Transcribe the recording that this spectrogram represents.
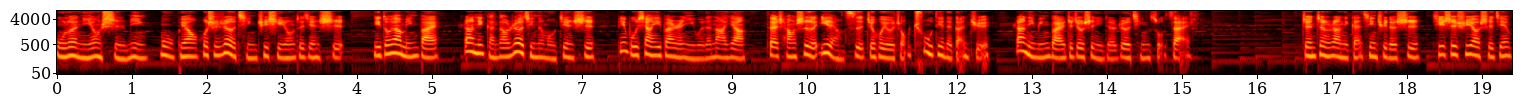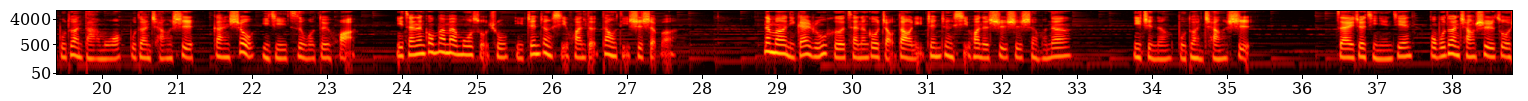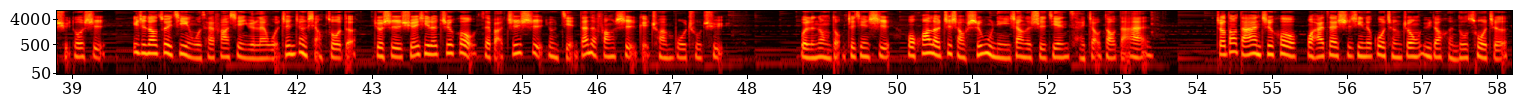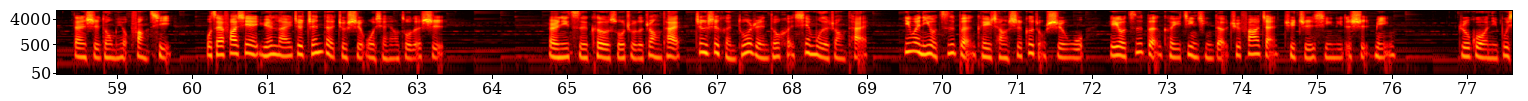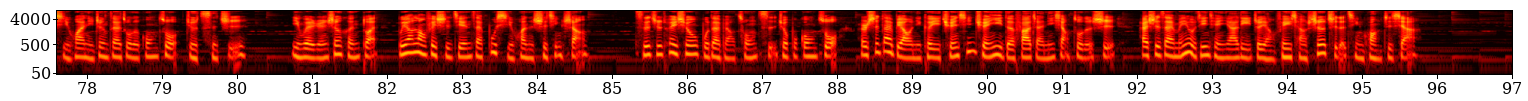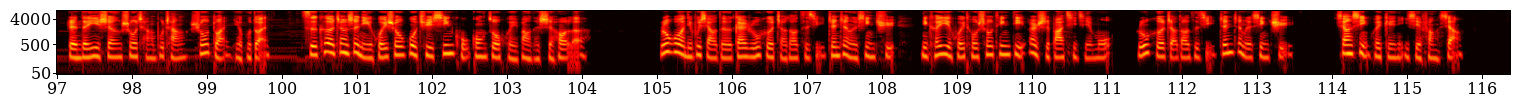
无论你用使命、目标或是热情去形容这件事，你都要明白，让你感到热情的某件事，并不像一般人以为的那样，在尝试了一两次就会有一种触电的感觉，让你明白这就是你的热情所在。真正让你感兴趣的事，其实需要时间不断打磨、不断尝试、感受以及自我对话，你才能够慢慢摸索出你真正喜欢的到底是什么。那么，你该如何才能够找到你真正喜欢的事是什么呢？你只能不断尝试。在这几年间，我不断尝试做许多事，一直到最近，我才发现，原来我真正想做的。就是学习了之后，再把知识用简单的方式给传播出去。为了弄懂这件事，我花了至少十五年以上的时间才找到答案。找到答案之后，我还在实行的过程中遇到很多挫折，但是都没有放弃。我才发现，原来这真的就是我想要做的事。而你此刻所处的状态，正是很多人都很羡慕的状态，因为你有资本可以尝试各种事物。也有资本可以尽情的去发展、去执行你的使命。如果你不喜欢你正在做的工作，就辞职，因为人生很短，不要浪费时间在不喜欢的事情上。辞职退休不代表从此就不工作，而是代表你可以全心全意的发展你想做的事，还是在没有金钱压力这样非常奢侈的情况之下。人的一生说长不长，说短也不短，此刻正是你回收过去辛苦工作回报的时候了。如果你不晓得该如何找到自己真正的兴趣，你可以回头收听第二十八期节目《如何找到自己真正的兴趣》，相信会给你一些方向。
